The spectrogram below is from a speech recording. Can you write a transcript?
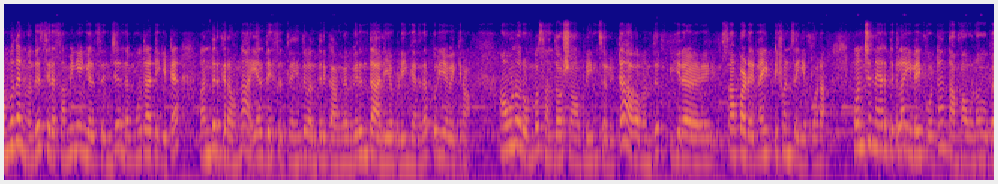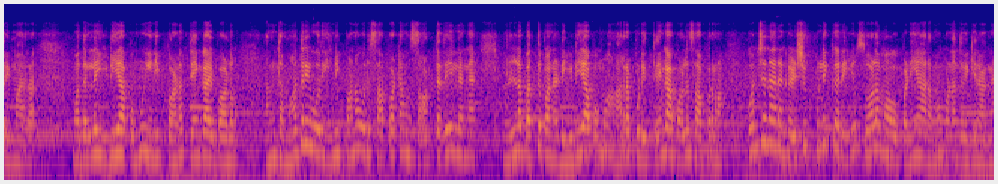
அமுதன் வந்து சில சமிகைகள் செஞ்சு அந்த மூதாட்டி கிட்ட வந்திருக்கிறவங்க அயல் தேசத்துலேருந்து வந்திருக்காங்க விருந்தாளி அப்படிங்கிறத புரிய வைக்கிறான். அவனும் ரொம்ப சந்தோஷம் அப்படின்னு சொல்லிட்டு அவள் வந்து இர சாப்பாடு நைட் டிஃபன் செய்ய போகிறான் கொஞ்ச நேரத்துக்குலாம் இலை போட்டு அந்த அம்மா உணவு பரிமாறுறா. முதல்ல இடியாப்பமும் இனிப்பான தேங்காய் பாலும். அந்த மாதிரி ஒரு இனிப்பான ஒரு சாப்பாட்டை அவன் சாப்பிட்டதே இல்லைங்க. நல்ல பத்து பன்னெண்டு இடியாப்பமும் அரைப்புடி தேங்காய் பாலும் சாப்பிட்றான். கொஞ்ச நேரம் கழிச்சு புளிக்கறியும் சோள மாவு பணியாரமும் கொண்டாந்து வைக்கிறாங்க.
